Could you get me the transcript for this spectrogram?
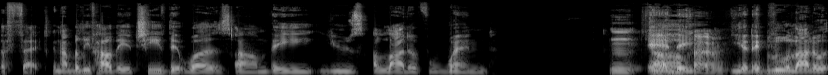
effect. And I believe how they achieved it was um they use a lot of wind Mm. and oh, they okay. yeah they blew a lot of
